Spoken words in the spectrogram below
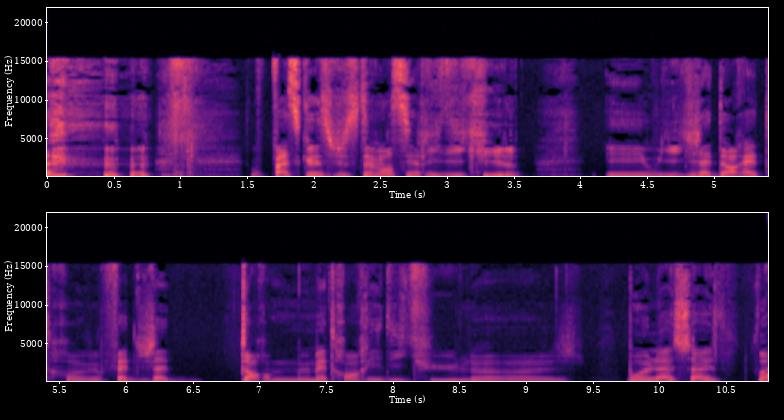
Parce que justement, c'est ridicule. Et oui, j'adore être. En fait, j'adore me mettre en ridicule. Bon, là, ça. Ouais,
